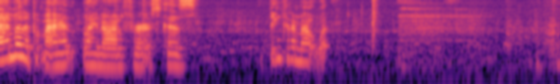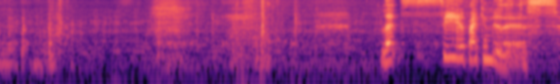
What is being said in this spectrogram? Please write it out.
I'm going to put my eyeliner on first because thinking about what Let's see if I can do this.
